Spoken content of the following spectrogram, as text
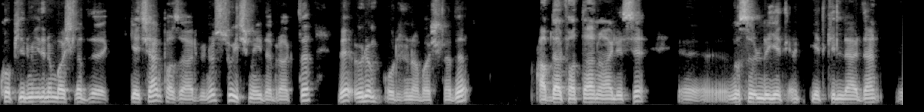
COP27'nin başladığı geçen pazar günü su içmeyi de bıraktı ve ölüm orucuna başladı. Abdülfattah'ın ailesi e, Mısırlı yet yetkililerden e,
